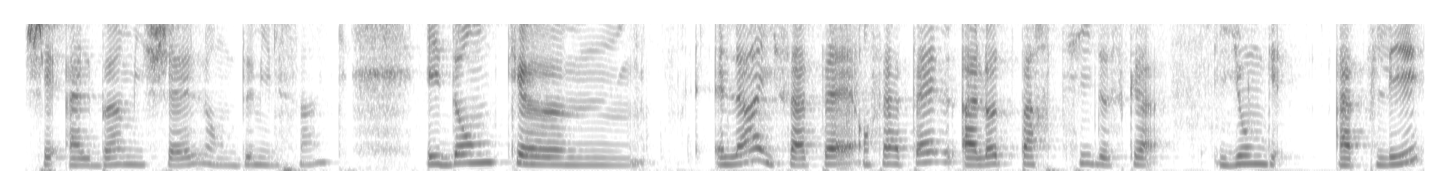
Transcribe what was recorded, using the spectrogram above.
chez Albin Michel en 2005. Et donc, là, on fait appel à l'autre partie de ce que Jung appelé,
